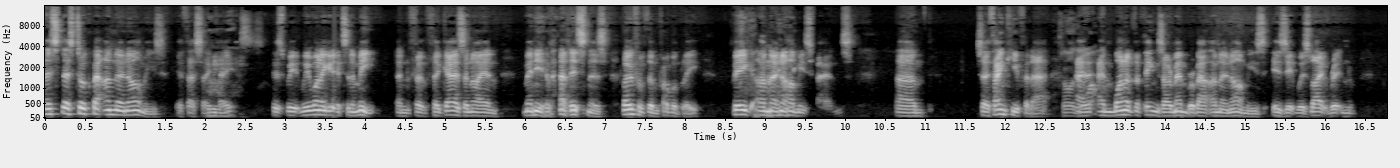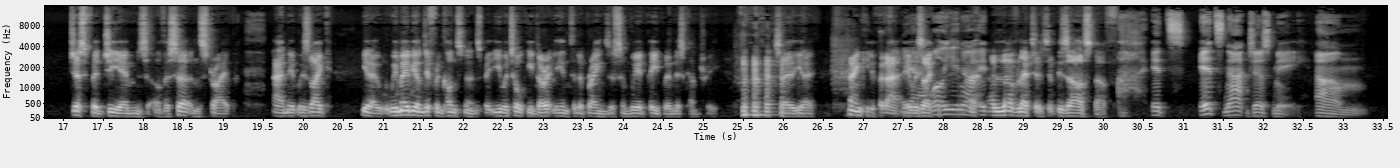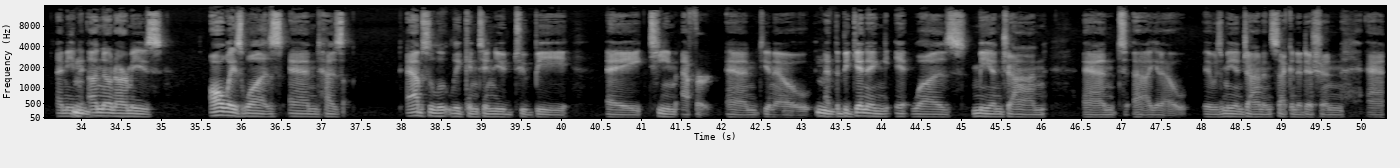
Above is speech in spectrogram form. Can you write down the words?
let's let's talk about unknown armies, if that's okay, because mm. we, we want to get to the meat. And for, for Gaz and I and many of our listeners, both of them probably big unknown armies fans. Um, so thank you for that. Oh, and, and, one of the things I remember about unknown armies is it was like written just for GMs of a certain stripe, and it was like you know we may be on different continents, but you were talking directly into the brains of some weird people in this country. so you know, thank you for that. Yeah, it was like well, you know, a, it, a love letter to bizarre stuff. It's it's not just me. Um, I mean, mm. Unknown Armies always was and has absolutely continued to be a team effort. And you know, mm. at the beginning, it was me and John, and uh, you know, it was me and John in second edition,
